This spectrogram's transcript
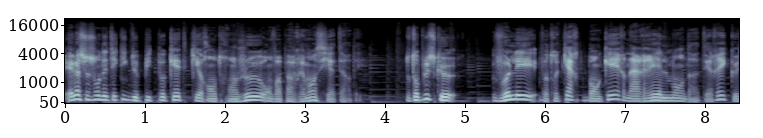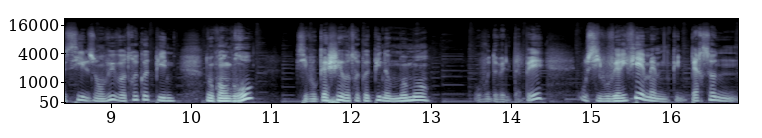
Et là, ce sont des techniques de pickpocket qui rentrent en jeu, on va pas vraiment s'y attarder. D'autant plus que voler votre carte bancaire n'a réellement d'intérêt que s'ils ont vu votre code PIN. Donc en gros, si vous cachez votre code PIN au moment où vous devez le taper, ou si vous vérifiez même qu'une personne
